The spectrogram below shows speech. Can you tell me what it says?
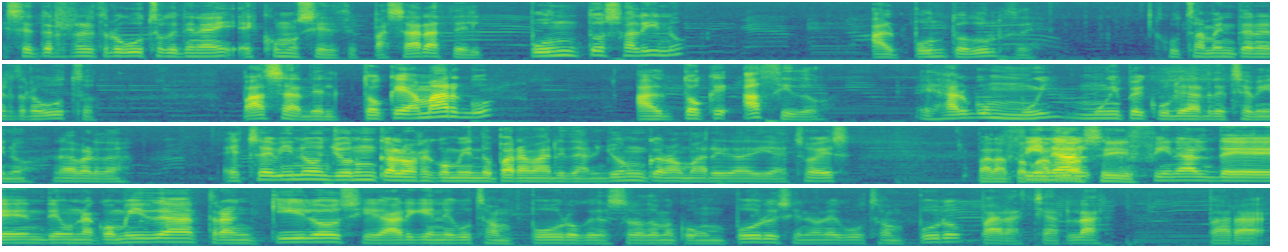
ese retrogusto que tiene ahí es como si pasaras del punto salino al punto dulce, justamente en el retrogusto. Pasa del toque amargo al toque ácido. Es algo muy, muy peculiar de este vino, la verdad. Este vino yo nunca lo recomiendo para maridar, yo nunca lo maridaría. Esto es Para tomarlo final, así. final de, de una comida, tranquilo, si a alguien le gusta un puro, que se lo tome con un puro, y si no le gusta un puro, para charlar, para...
